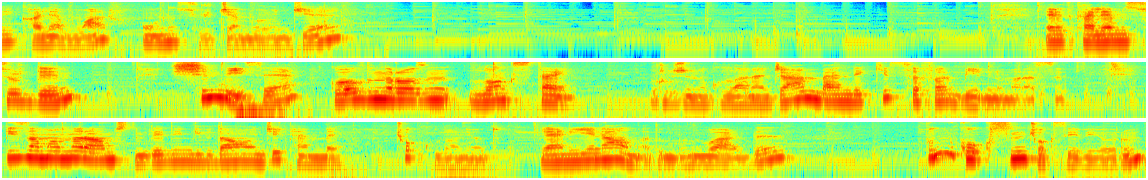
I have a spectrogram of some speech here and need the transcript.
bir kalem var. Onu süreceğim önce. Evet kalemi sürdüm. Şimdi ise Golden Rose'un Long Stay rujunu kullanacağım. Bendeki 01 numarası. Bir zamanlar almıştım. Dediğim gibi daha önce pembe. Çok kullanıyordum. Yani yeni almadım bunu vardı. Bunun kokusunu çok seviyorum.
